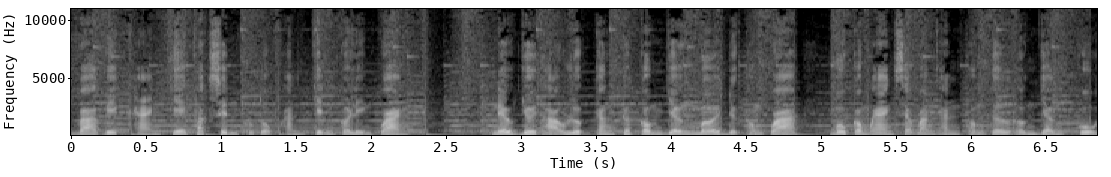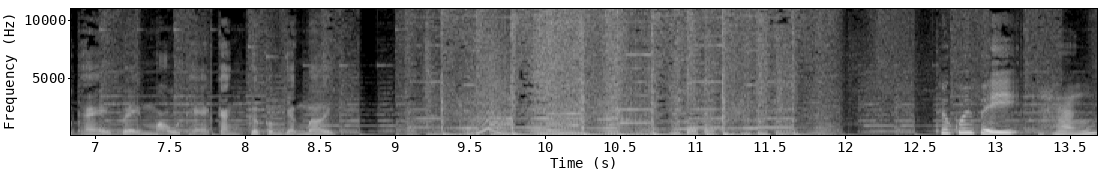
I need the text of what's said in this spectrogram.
và việc hạn chế phát sinh thủ tục hành chính có liên quan. Nếu dự thảo luật căn cước công dân mới được thông qua, Bộ Công an sẽ ban hành thông tư hướng dẫn cụ thể về mẫu thẻ căn cước công dân mới. Thưa quý vị, hãng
